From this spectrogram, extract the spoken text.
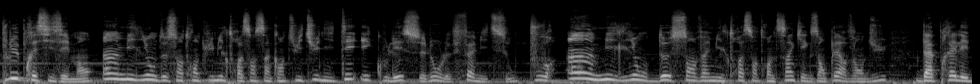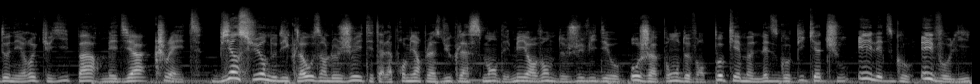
Plus précisément, 1 238 358 unités écoulées selon le Famitsu pour 1 220 335 exemplaires vendus d'après les données recueillies par Media Crate. Bien sûr, nous dit Klaus, hein, le jeu était à la première place du classement des meilleures ventes de jeux vidéo au Japon devant Pokémon Let's Go Pikachu et Let's Go Evoli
